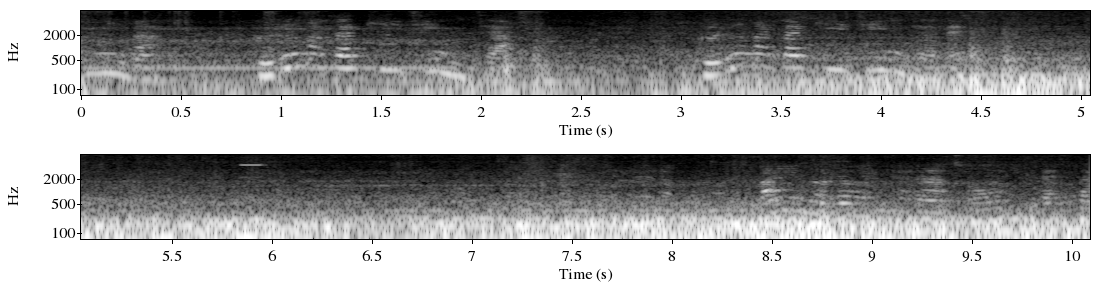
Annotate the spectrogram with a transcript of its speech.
次は車崎神社。車崎神社です。前のドアからお降りください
